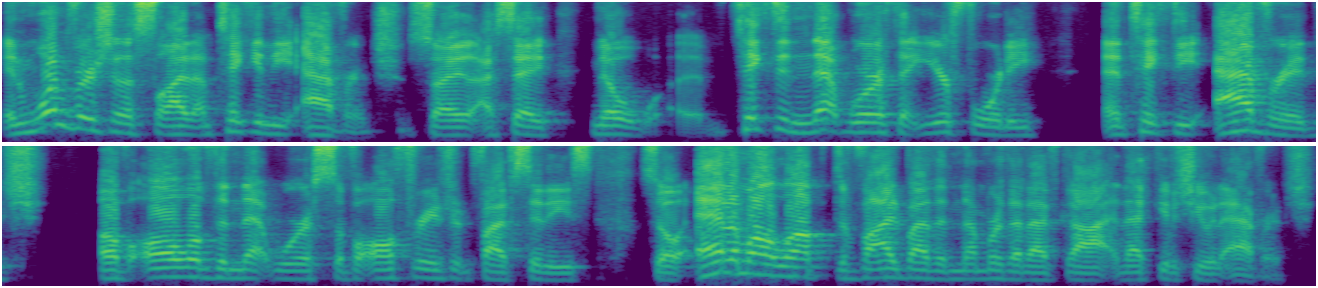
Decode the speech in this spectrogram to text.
In one version of the slide, I'm taking the average. So I, I say, you know, take the net worth at year 40 and take the average of all of the net worths of all 305 cities. So add them all up, divide by the number that I've got, and that gives you an average.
